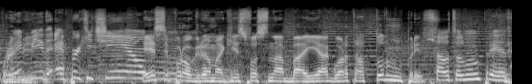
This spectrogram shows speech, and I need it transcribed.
Proibida. É porque tinha um... Esse programa aqui, se fosse na Bahia, agora tava todo mundo preso. Tava todo mundo preso.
